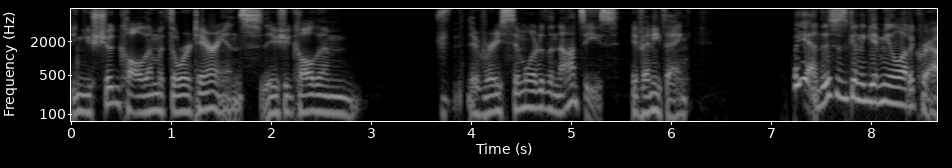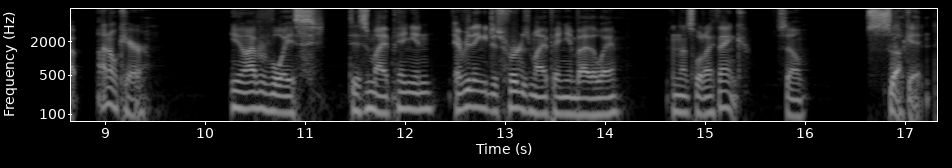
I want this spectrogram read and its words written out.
and you should call them authoritarians. You should call them. They're very similar to the Nazis, if anything. But yeah, this is gonna get me a lot of crap. I don't care. You know, I have a voice. This is my opinion. Everything you just heard is my opinion, by the way. And that's what I think. So suck it.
